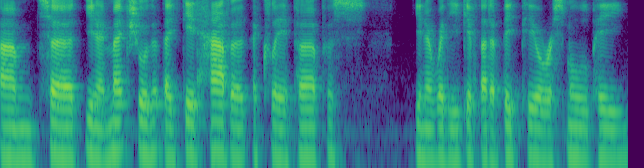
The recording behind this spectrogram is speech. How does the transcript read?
um, to you know make sure that they did have a, a clear purpose you know whether you give that a big p or a small p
